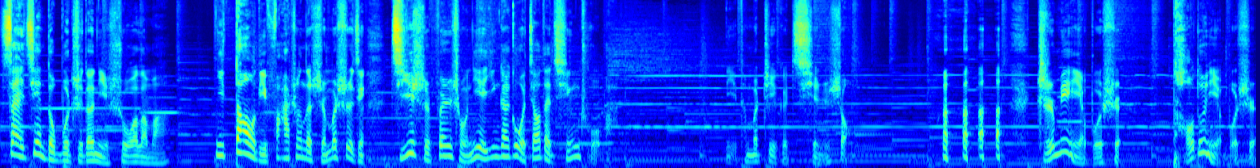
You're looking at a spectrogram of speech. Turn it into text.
再见都不值得你说了吗？你到底发生了什么事情？即使分手，你也应该给我交代清楚吧！你他妈这个禽兽，直面也不是，逃遁也不是，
